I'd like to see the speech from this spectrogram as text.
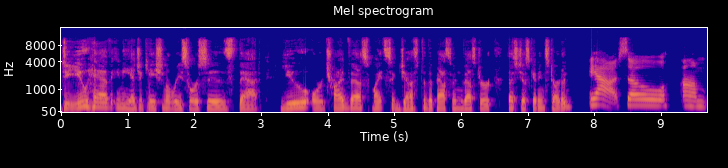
do you have any educational resources that you or TribeVest might suggest to the passive investor that's just getting started? Yeah, so um,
